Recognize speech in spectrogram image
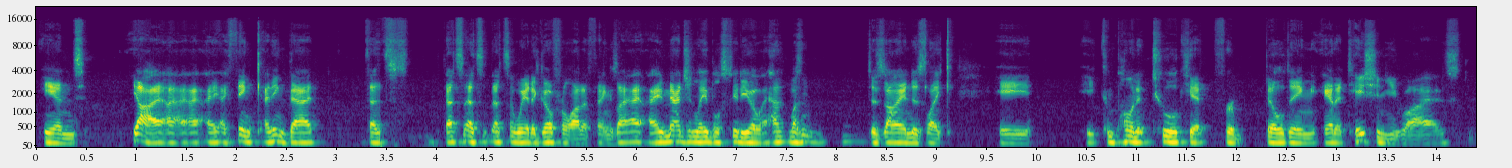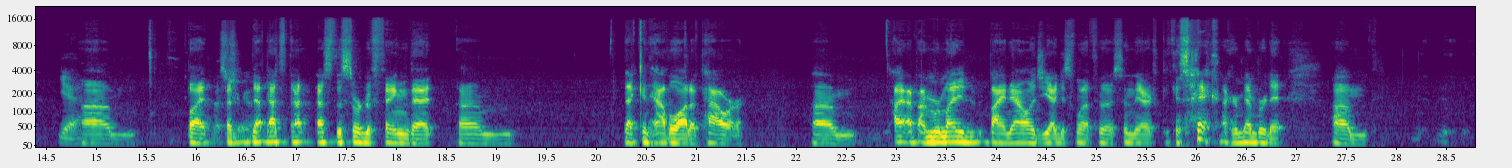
and yeah, I, I, I think I think that that's that's that's that's a way to go for a lot of things. I, I imagine Label Studio wasn't designed as like a a component toolkit for building annotation UIs. Yeah. Um, but That's but that, that's that that's the sort of thing that um, that can have a lot of power. Um, I, I'm reminded by analogy. I just want to throw this in there because I, remembered it. Um,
